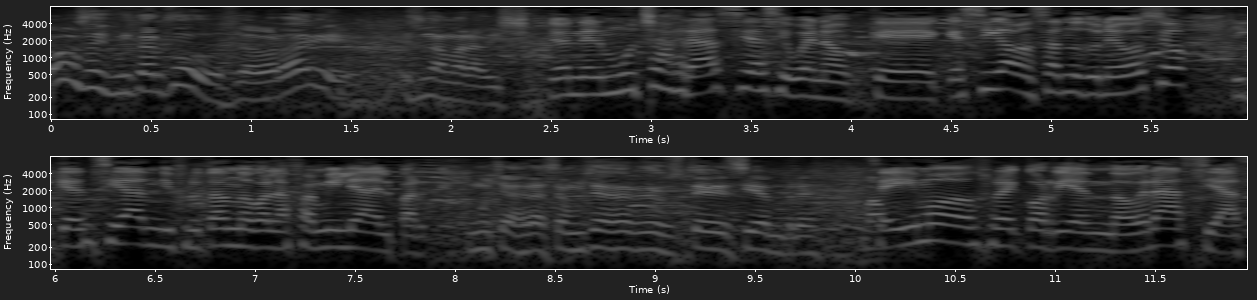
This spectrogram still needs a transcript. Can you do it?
vamos a disfrutar todos, la verdad que es una maravilla. Lionel, muchas gracias y bueno, que, que siga avanzando tu negocio y que sigan disfrutando con la familia del parque. Muchas gracias, muchas gracias a ustedes siempre. Seguimos recorriendo, gracias.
